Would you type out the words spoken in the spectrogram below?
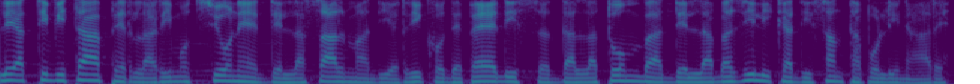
le attività per la rimozione della salma di Enrico De Pedis dalla tomba della Basilica di Sant'Apollinare.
